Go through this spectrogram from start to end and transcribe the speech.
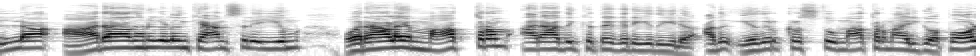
എല്ലാ ആരാധനകളും ക്യാൻസൽ ചെയ്യും. ഒരാളെ മാത്രം ആരാധിക്കത്തക്ക രീതിയിൽ അത് എതിർ ക്രിസ്തു മാത്രമായിരിക്കും. അപ്പോൾ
